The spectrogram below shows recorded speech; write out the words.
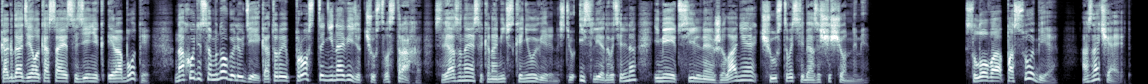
Когда дело касается денег и работы, находится много людей, которые просто ненавидят чувство страха, связанное с экономической неуверенностью, и, следовательно, имеют сильное желание чувствовать себя защищенными. Слово «пособие» означает,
